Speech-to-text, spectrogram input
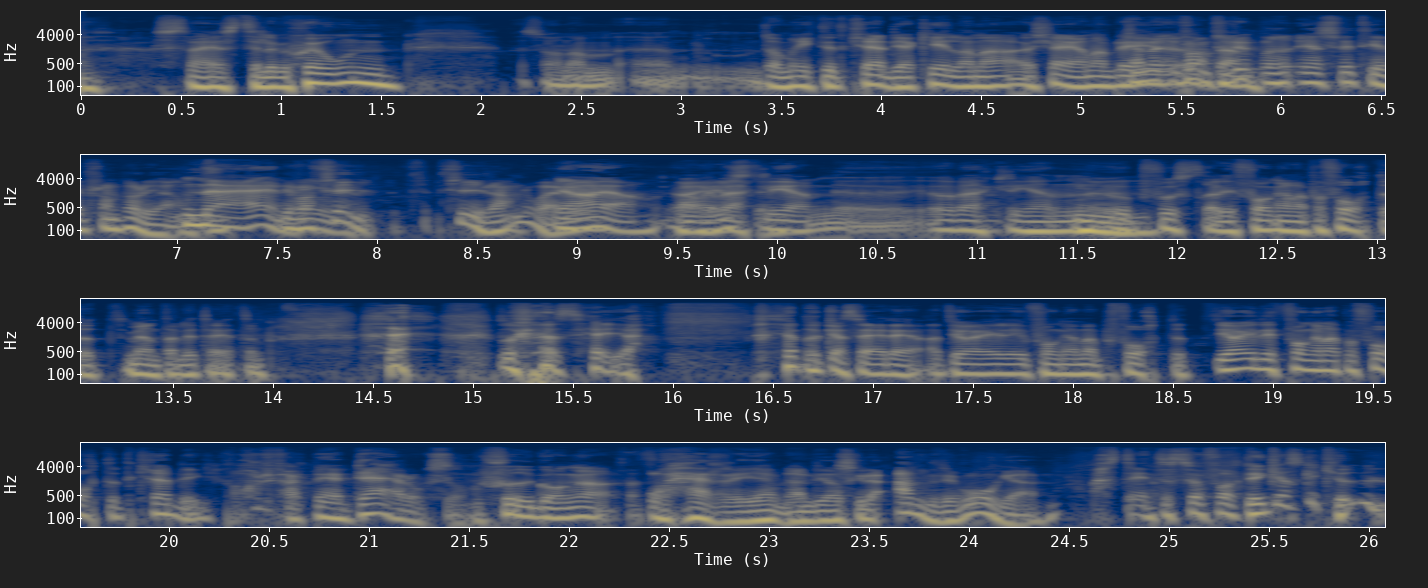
eh, Sveriges Television. Så de, eh, de riktigt kreddiga killarna och tjejerna blir... Ja, men var inte du på SVT från början? Nej, Det var fy, fyran då? Eller? Ja, ja. Jag är det. verkligen, eh, jag är verkligen uppfostrad i Fångarna på fortet-mentaliteten. Så kan jag säga. Jag brukar säga det, att jag är Fångarna på fortet. Jag är i Fångarna på fortet-kreddig. Har du varit med där också? Sju gånger. Åh herrejävlar, jag skulle aldrig våga. Fast det är inte så farligt. Det är ganska kul.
